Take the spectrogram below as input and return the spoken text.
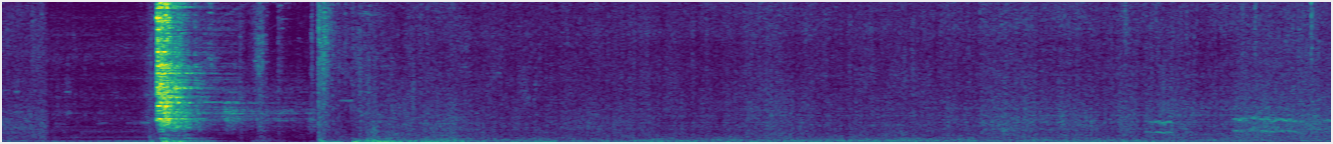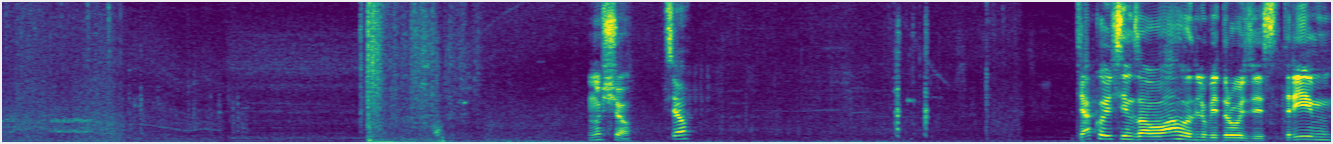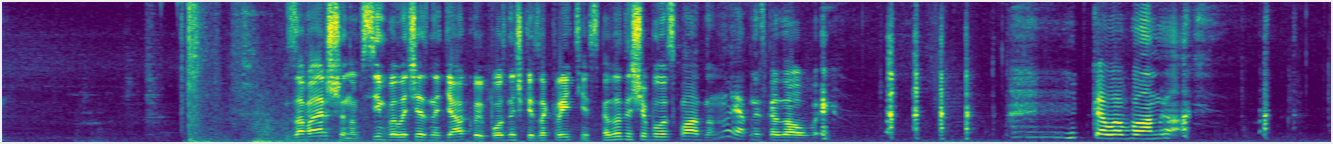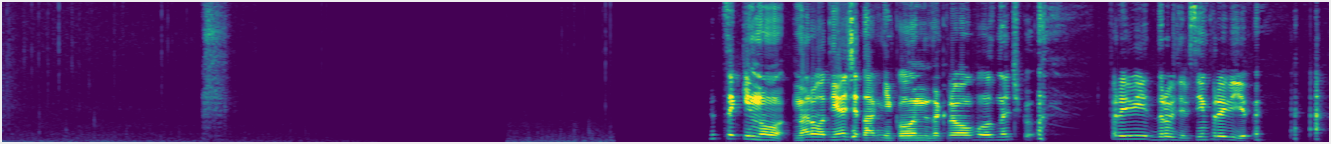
Ну що, все? Дякую всім за увагу, любі друзі. Стрім. Завершено. Всім величезне дякую. Позначки закриті. Сказати, що було складно, ну я б не сказав би. Кавабанга. Це кіно. Народ, я ще так ніколи не закривав позначку. Привіт, друзі, всім привіт.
